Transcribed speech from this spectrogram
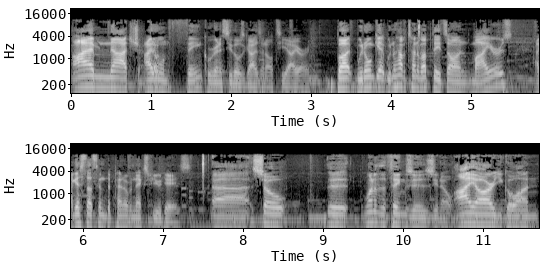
I'm not. I don't think we're going to see those guys in LTIR, but we don't get. We don't have a ton of updates on Myers. I guess that's going to depend over the next few days. Uh, so the one of the things is you know IR you go on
